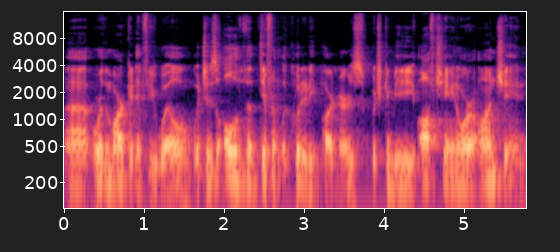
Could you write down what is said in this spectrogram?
uh, or the market, if you will, which is all of the different liquidity partners, which can be off chain or on chain,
